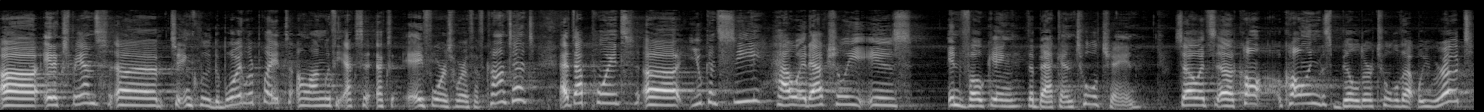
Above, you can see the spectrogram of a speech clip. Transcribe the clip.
uh, it expands uh, to include the boilerplate along with the X, X, A4's worth of content. At that point, uh, you can see how it actually is invoking the backend toolchain. So it's uh, call, calling this builder tool that we wrote.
